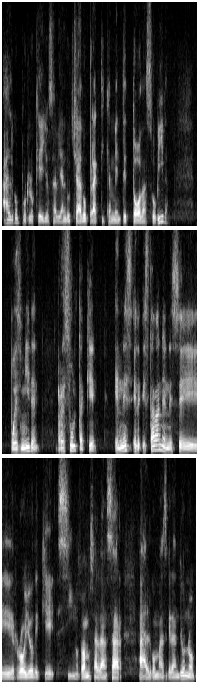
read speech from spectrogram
algo por lo que ellos habían luchado prácticamente toda su vida. Pues miren, resulta que en estaban en ese rollo de que si nos vamos a lanzar a algo más grande o no,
